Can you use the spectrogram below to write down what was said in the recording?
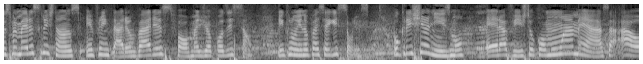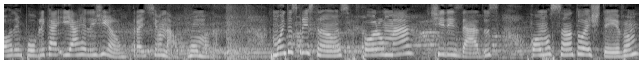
Os primeiros cristãos enfrentaram várias formas de oposição, incluindo perseguições. O cristianismo era visto como uma ameaça à ordem pública e à religião tradicional romana. Muitos cristãos foram martirizados, como Santo Estevão,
